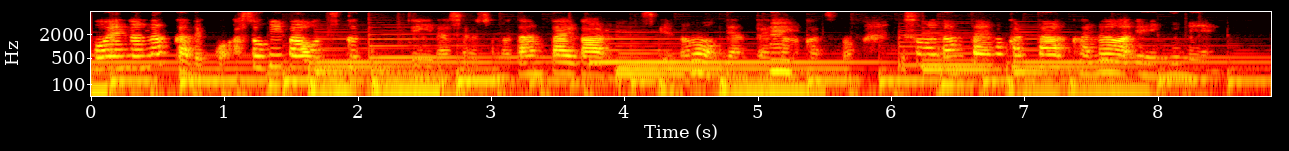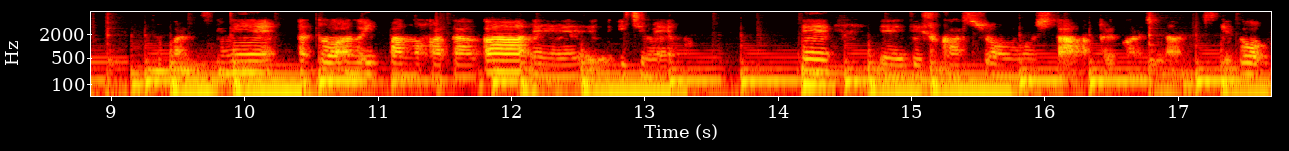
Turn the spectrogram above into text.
公園の中でこう遊び場を作っていらっしゃるその団体があるんですけれども、団体さんの活動。でその団体の方から、えー2名かですね、あと、あの、一般の方が、えー1名で、えーディスカッションをしたという感じなんですけど、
